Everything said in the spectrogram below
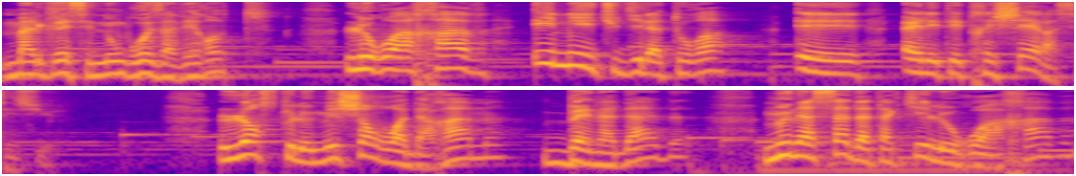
malgré ses nombreuses avérotes, le roi Achav aimait étudier la Torah et elle était très chère à ses yeux. Lorsque le méchant roi d'Aram, Ben Hadad, menaça d'attaquer le roi Achav,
